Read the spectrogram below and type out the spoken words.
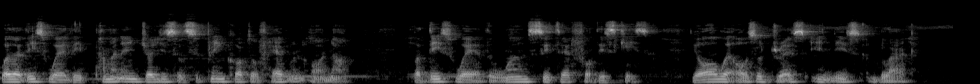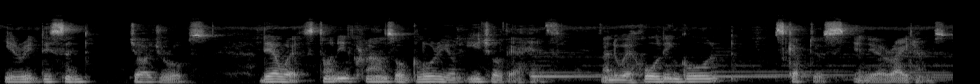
whether these were the permanent judges of the Supreme Court of Heaven or not, but these were the ones seated for this case. They all were also dressed in these black, iridescent judge robes. There were stunning crowns of glory on each of their heads, and they were holding gold scepters in their right hands.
